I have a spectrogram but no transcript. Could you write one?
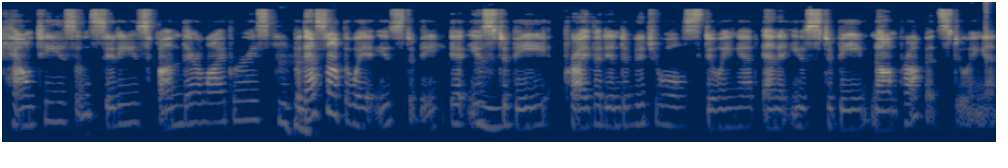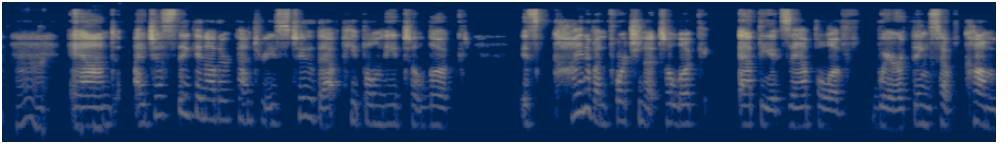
counties and cities fund their libraries, mm-hmm. but that's not the way it used to be. It used mm-hmm. to be private individuals doing it, and it used to be nonprofits doing it. Mm-hmm. And I just think in other countries too that people need to look. It's kind of unfortunate to look at the example of where things have come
